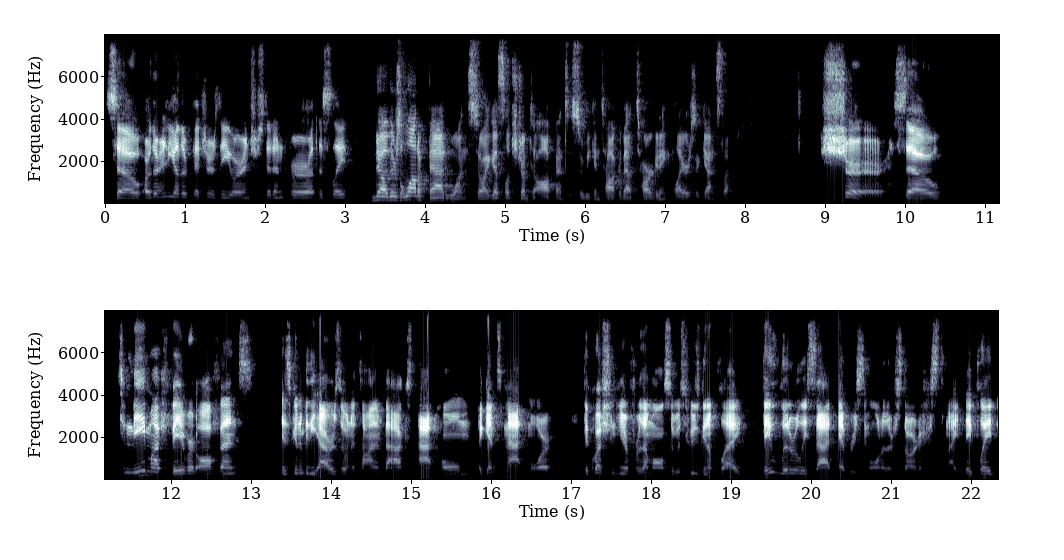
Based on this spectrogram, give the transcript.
So, are there any other pitchers that you are interested in for the slate? No, there's a lot of bad ones. So I guess let's jump to offenses so we can talk about targeting players against them. Sure. So, to me, my favorite offense is going to be the Arizona Diamondbacks at home against Matt Moore. The question here for them also is who's going to play. They literally sat every single one of their starters tonight. They played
